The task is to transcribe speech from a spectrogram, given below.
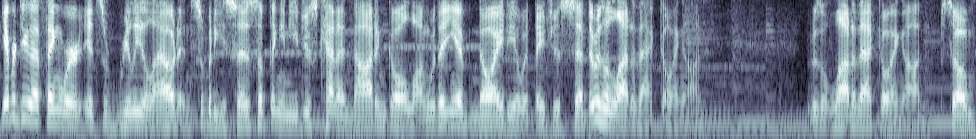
you ever do that thing where it's really loud and somebody says something and you just kind of nod and go along with it? You have no idea what they just said. There was a lot of that going on. There was a lot of that going on. So,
